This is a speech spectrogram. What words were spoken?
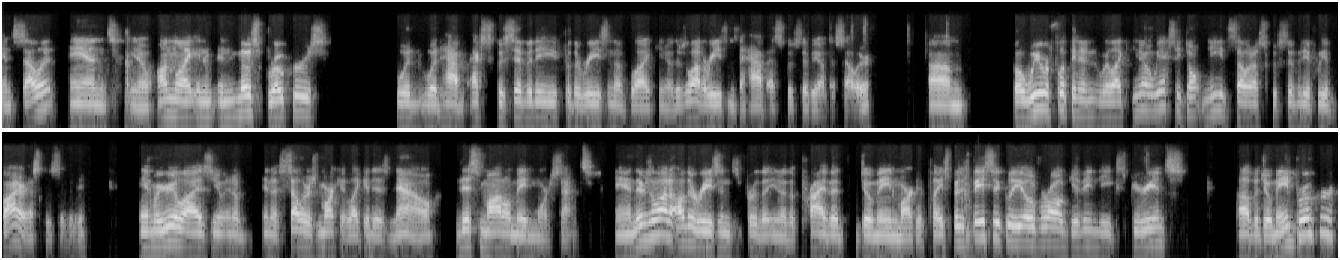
and sell it. And you know, unlike in, most brokers would would have exclusivity for the reason of like you know, there's a lot of reasons to have exclusivity on the seller. Um, but we were flipping and we're like, you know, we actually don't need seller exclusivity if we have buyer exclusivity. And we realized, you know, in a in a seller's market like it is now, this model made more sense. And there's a lot of other reasons for the, you know, the private domain marketplace, but it's basically overall giving the experience of a domain broker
